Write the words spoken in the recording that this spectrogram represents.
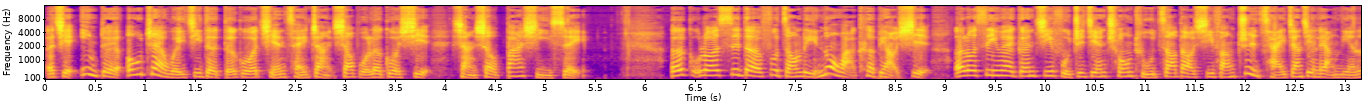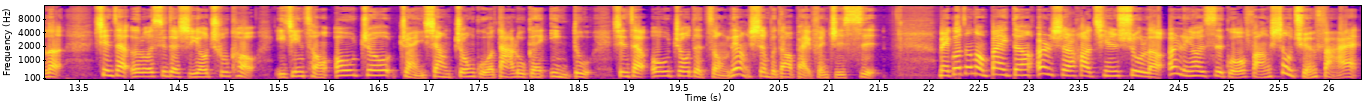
而且应对欧债危机的德国前财长肖伯勒过世，享寿八十一岁。俄罗斯的副总理诺瓦克表示，俄罗斯因为跟基辅之间冲突遭到西方制裁将近两年了，现在俄罗斯的石油出口已经从欧洲转向中国大陆跟印度，现在欧洲的总量剩不到百分之四。美国总统拜登二十二号签署了二零二四国防授权法案，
